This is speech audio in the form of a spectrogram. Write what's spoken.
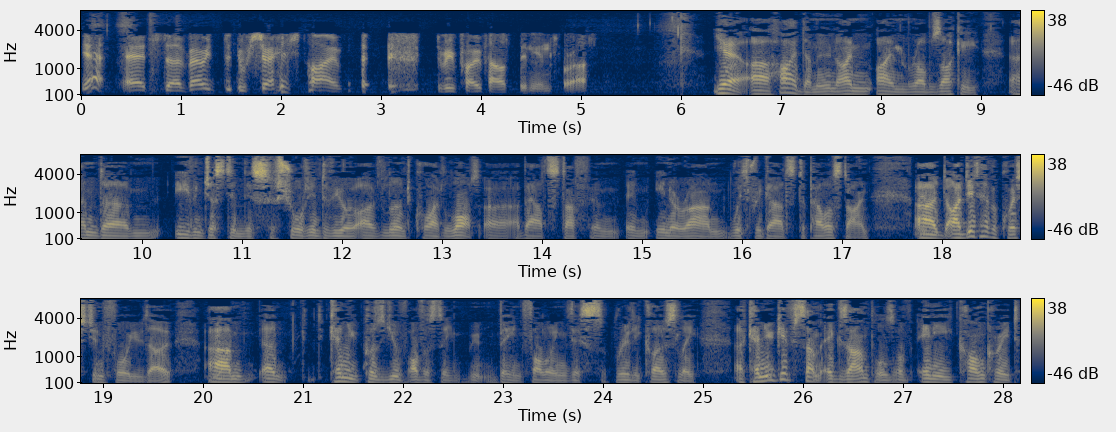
yeah, it's a very strange time to be pro-Palestinian for us. Yeah, uh, hi Damoun, I'm I'm Rob Zucchi, and um, even just in this short interview, I've learned quite a lot uh, about stuff in, in, in Iran with regards to Palestine. Uh, I did have a question for you though. Um, can you, because you've obviously been following this really closely, uh, can you give some examples of any concrete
